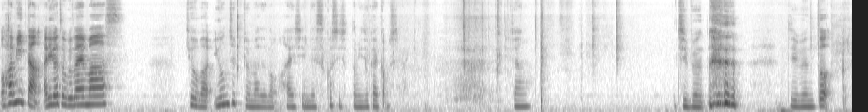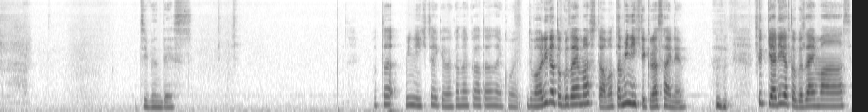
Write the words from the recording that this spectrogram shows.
おはみたんありがとうございます。今日は40分までの配信で少しちょっと短いかもしれないじゃん。自分。自分と。自分です。また見に行きたいけどなかなか当たらない公演でもありがとうございました。また見に来てくださいね。クッキーありがとうございます。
